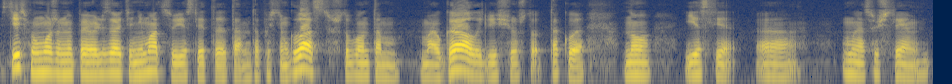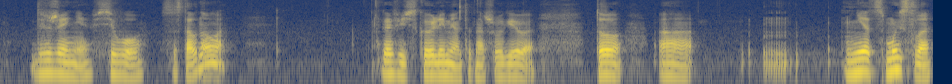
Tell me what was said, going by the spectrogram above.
Здесь мы можем, например, реализовать анимацию, если это, там, допустим, глаз, чтобы он там моргал или еще что-то такое. Но если э, мы осуществляем движение всего составного графического элемента нашего героя, то э, нет смысла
